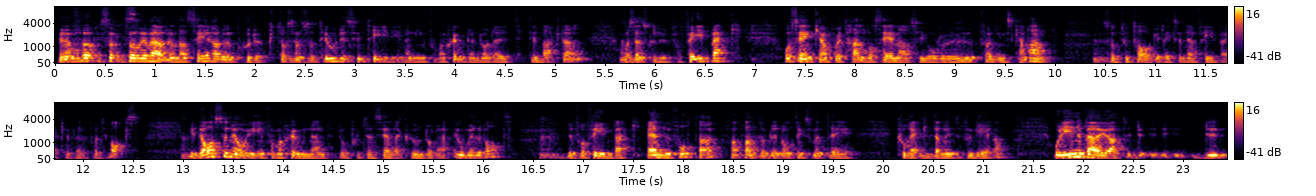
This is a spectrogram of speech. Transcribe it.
Men för, för, förr i världen lanserade du en produkt och sen så tog det sin tid innan informationen nådde ut till marknaden. Och sen skulle du få feedback. Och sen kanske ett halvår senare så gjorde du en uppföljningskampanj. Som tog tag i liksom den feedbacken du hade fått tillbaks. Idag så når ju informationen de potentiella kunderna omedelbart. Du får feedback ännu fortare, framförallt om det är någonting som inte är korrekt eller inte fungerar. Och det innebär ju att du, du,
